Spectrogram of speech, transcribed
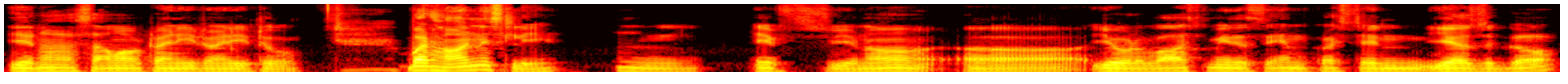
you know, sum of 2022. But honestly, mm, if, you know, uh, you would have asked me the same question years ago,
